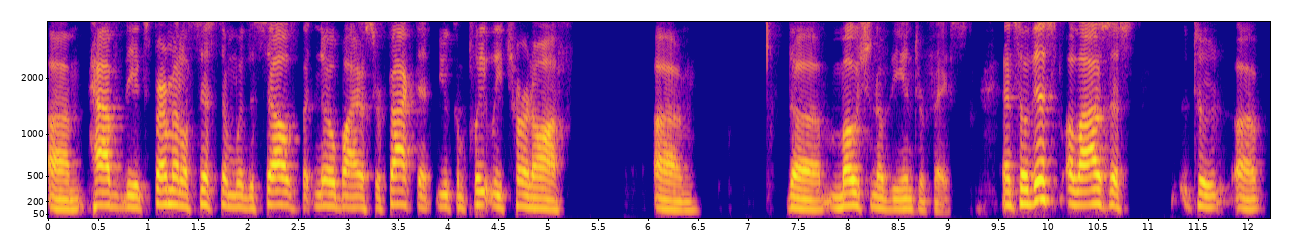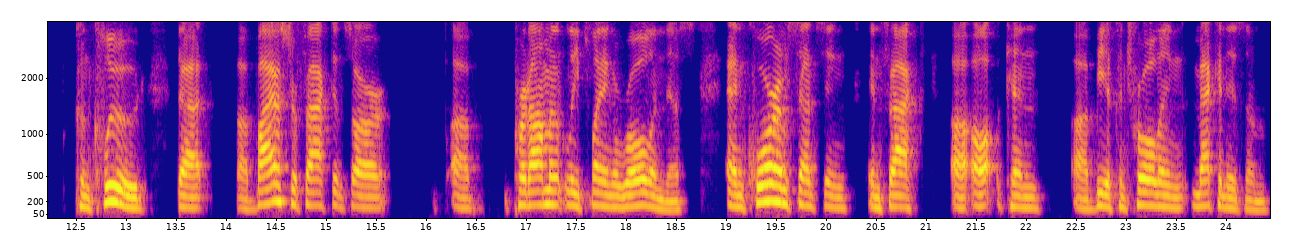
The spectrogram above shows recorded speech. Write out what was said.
um, have the experimental system with the cells, but no biosurfactant, you completely turn off um, the motion of the interface. And so this allows us to uh, conclude that uh, biosurfactants are uh, predominantly playing a role in this, and quorum sensing, in fact, uh, can uh, be a controlling mechanism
